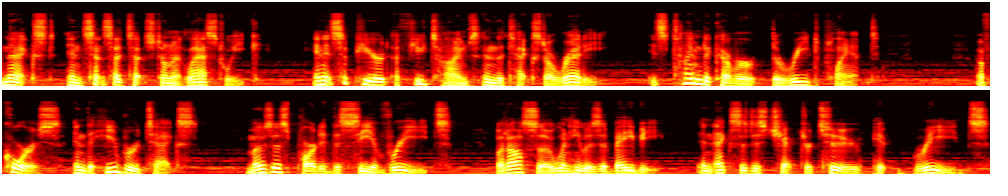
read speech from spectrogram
Next, and since I touched on it last week, and it's appeared a few times in the text already, it's time to cover the reed plant. Of course, in the Hebrew text, Moses parted the Sea of Reeds, but also when he was a baby. In Exodus chapter 2, it reads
